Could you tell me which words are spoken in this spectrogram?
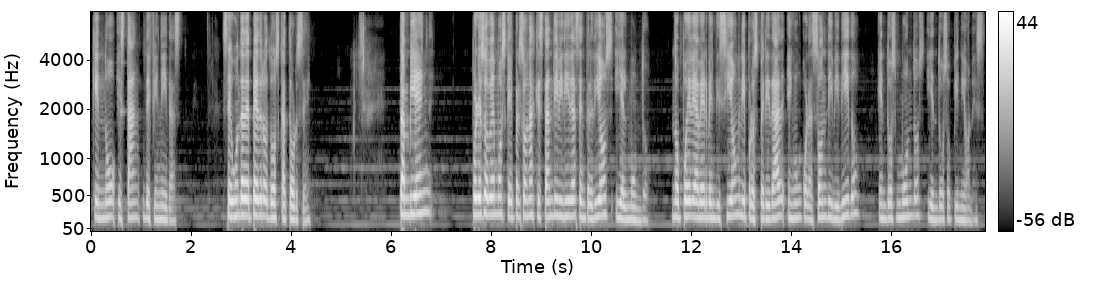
que no están definidas. Segunda de Pedro 2.14. También por eso vemos que hay personas que están divididas entre Dios y el mundo. No puede haber bendición ni prosperidad en un corazón dividido en dos mundos y en dos opiniones.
